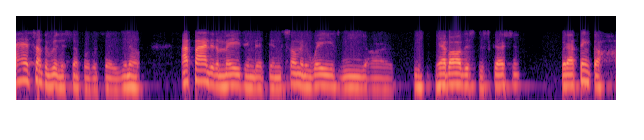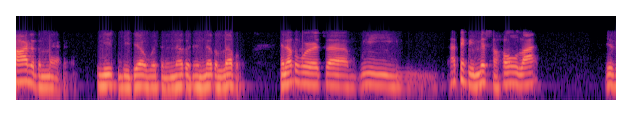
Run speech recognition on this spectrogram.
I had something really simple to say. You know, I find it amazing that in so many ways we are we have all this discussion, but I think the heart of the matter needs to be dealt with in another in another level. In other words, uh, we I think we miss a whole lot. It's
